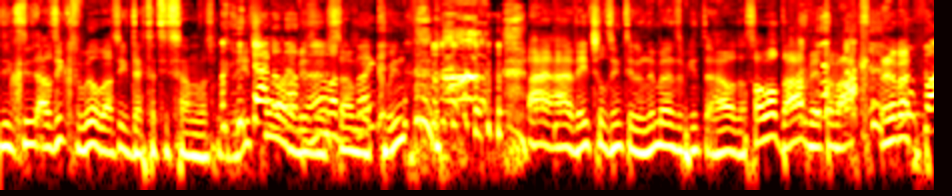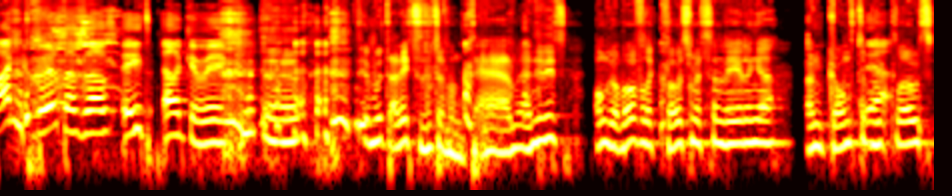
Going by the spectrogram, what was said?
die- Als ik Will was, ik dacht dat hij samen was met Rachel. inderdaad, Waarom is hij samen met? Queen? ah, ah, Rachel zingt hier een nummer en ze begint te huilen. Dat zal wel daarmee te maken hebben. Hoe vaak gebeurt dat zelfs echt elke week? Eh, je moet daar echt zitten van damn. En die is ongelooflijk close met zijn leerlingen. Uncomfortably Ja. close.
